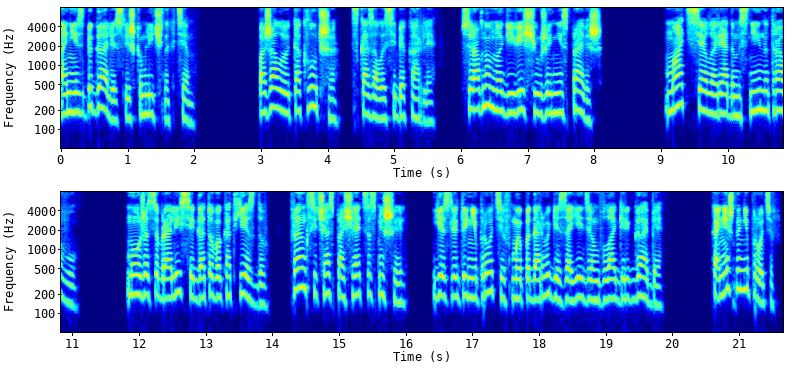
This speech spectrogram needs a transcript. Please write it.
они избегали слишком личных тем. «Пожалуй, так лучше», — сказала себе Карли. «Все равно многие вещи уже не исправишь». Мать села рядом с ней на траву. «Мы уже собрались и готовы к отъезду. Фрэнк сейчас прощается с Мишель. Если ты не против, мы по дороге заедем в лагерь Габи». «Конечно, не против»,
